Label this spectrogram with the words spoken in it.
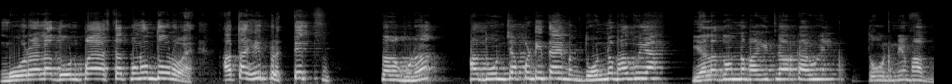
मोराला दोन पाय असतात म्हणून दोन वाय. आता हे प्रत्येक सहगुण हा दोनच्या पटीत आहे. मग दोन न भागूया. याला दोन न भागितल्यावर काय होईल? दोन ने भागू.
